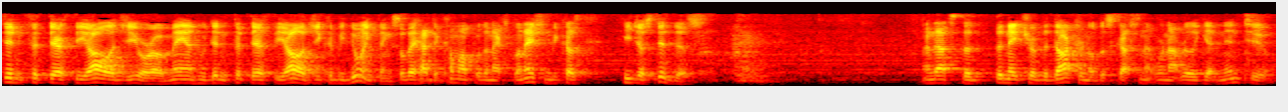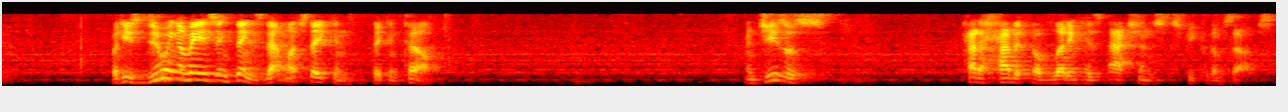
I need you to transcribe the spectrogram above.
didn't fit their theology or a man who didn't fit their theology could be doing things. So they had to come up with an explanation because he just did this. And that's the, the nature of the doctrinal discussion that we're not really getting into. But he's doing amazing things. That much they can, they can tell. And Jesus had a habit of letting his actions speak for themselves.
